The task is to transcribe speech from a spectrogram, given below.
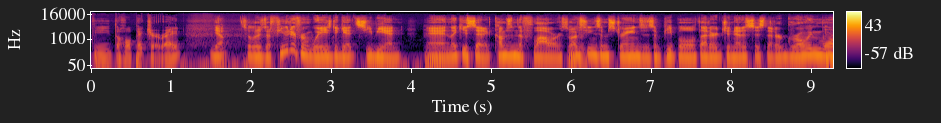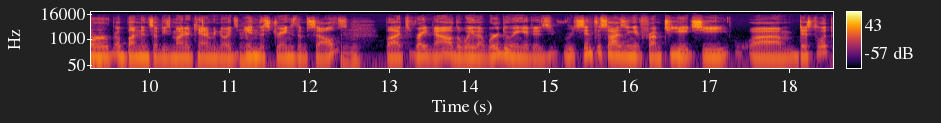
the the whole picture, right? Yep. So there's a few different ways to get CBN. Mm-hmm. And like you said, it comes in the flower. So I've mm-hmm. seen some strains and some people that are geneticists that are growing more mm-hmm. abundance of these minor cannabinoids in the strains themselves. But right now, the way that we're doing it is synthesizing it from THC um, distillate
